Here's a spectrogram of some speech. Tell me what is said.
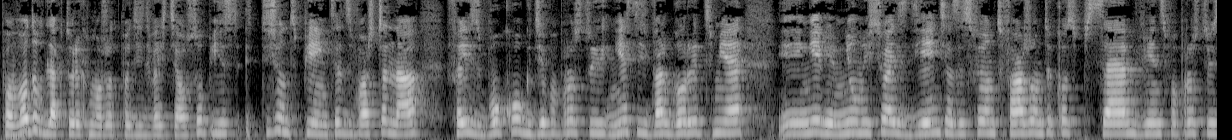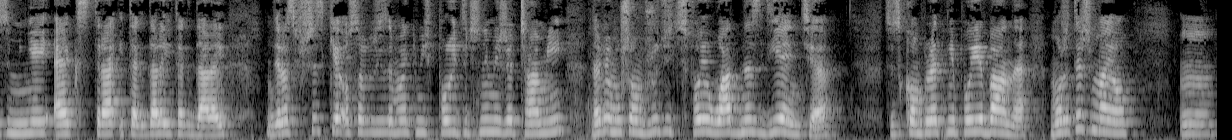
powodów, dla których może odpowiedzieć 20 osób jest 1500, zwłaszcza na Facebooku, gdzie po prostu nie jesteś w algorytmie, nie wiem, nie umieściłaś zdjęcia ze swoją twarzą, tylko z psem, więc po prostu jest mniej ekstra i tak dalej, i tak dalej. Teraz wszystkie osoby, które się zajmują jakimiś politycznymi rzeczami, najpierw muszą wrzucić swoje ładne zdjęcie. To jest kompletnie pojebane. Może też mają... Mm,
